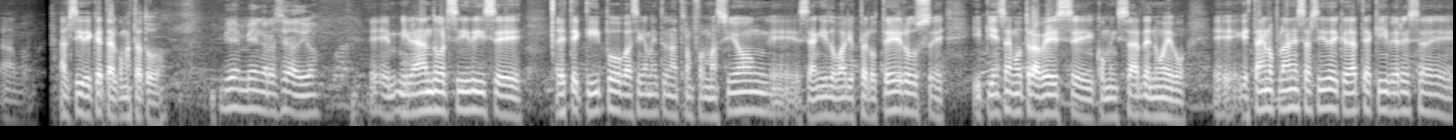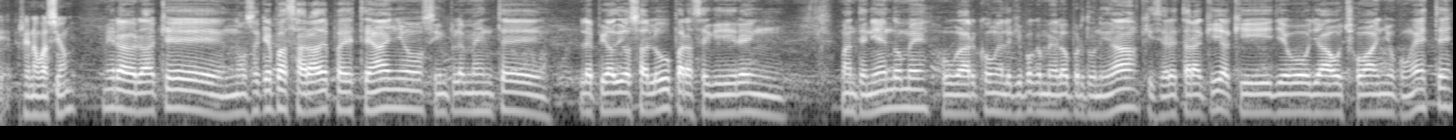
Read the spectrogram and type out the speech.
Ah, bueno. Alcide, ¿qué tal? ¿Cómo está todo? Bien, bien, gracias a Dios. Eh, mirando Alcides, eh, este equipo básicamente una transformación, eh, se han ido varios peloteros eh, y piensan otra vez comenzar de nuevo. ¿Está en los planes Alcides de quedarte aquí y ver esa renovación? Mira, la verdad que no sé qué pasará después de este año, simplemente le pido a Dios salud para seguir en, manteniéndome, jugar con el equipo que me da la oportunidad. Quisiera estar aquí, aquí llevo ya ocho años con este.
